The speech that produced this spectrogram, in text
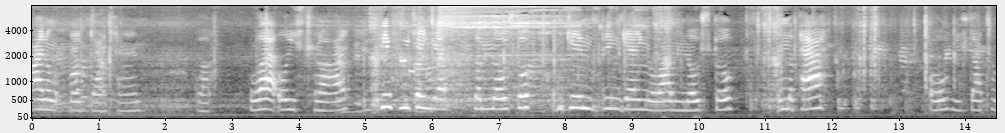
I don't think I can, but least try. See if we can get some no scope. I've been, been getting a lot of no scope in the past. Oh, he's got some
